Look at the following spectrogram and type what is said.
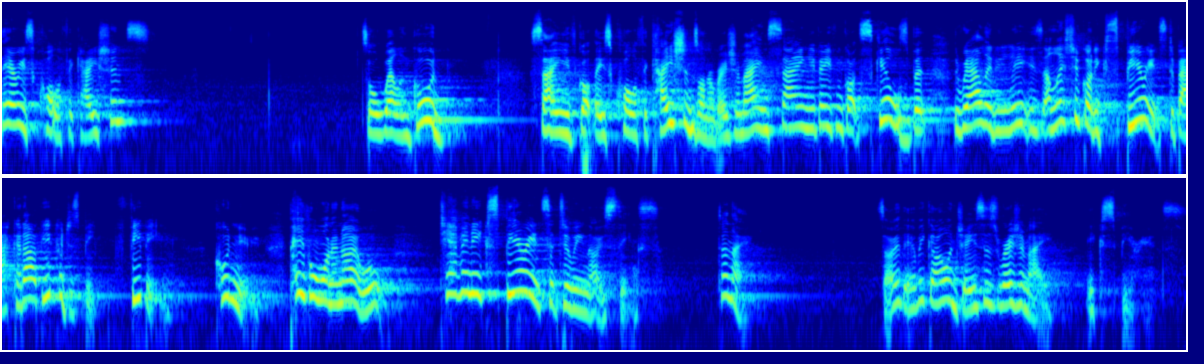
There is qualifications. It's all well and good saying you've got these qualifications on a resume and saying you've even got skills, but the reality is, unless you've got experience to back it up, you could just be fibbing, couldn't you? People want to know, well, do you have any experience at doing those things? Don't they? So there we go on Jesus' resume experience.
